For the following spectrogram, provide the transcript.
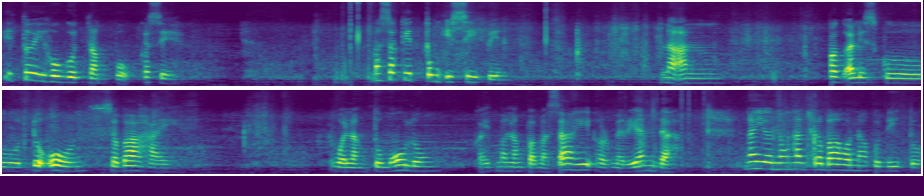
Ito'y hugot lang po kasi masakit pong isipin na ang pag-alis ko doon sa bahay, walang tumulong, kahit man lang pamasahe or merienda. Ngayon, nung nagtrabaho na ako dito,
